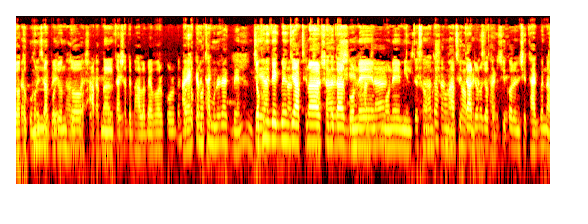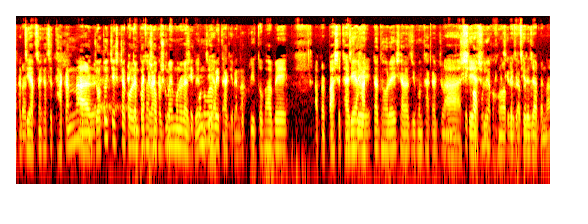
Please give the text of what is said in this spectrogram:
যতক্ষণ না পর্যন্ত আপনি তার সাথে ভালো ব্যবহার করবেন আর একটা কথা মনে রাখবেন যখনই দেখবেন যে আপনার সাথে তার বনে মনে মিলতেছে না সমস্যার তখন আপনি তার জন্য যত থাকবে। করেন সে থাকবে না আপনার যে আপনার কাছে থাকার না আর যতই চেষ্টা করেন কথা সবসময় মনে রাখবেন যে কোনোভাবেই থাকবে না। প্রকৃতভাবে আপনার পাশে থাকবে। হাতটা ধরে সারা জীবন থাকার জন্য সে আসলে কখনো আপনাকে ছেড়ে যাবে না।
